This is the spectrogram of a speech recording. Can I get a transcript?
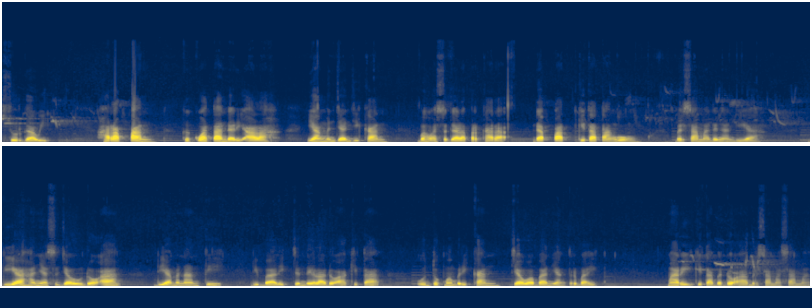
surgawi, harapan, kekuatan dari Allah yang menjanjikan bahwa segala perkara dapat kita tanggung bersama dengan Dia. Dia hanya sejauh doa, Dia menanti di balik jendela doa kita untuk memberikan jawaban yang terbaik. Mari kita berdoa bersama-sama.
